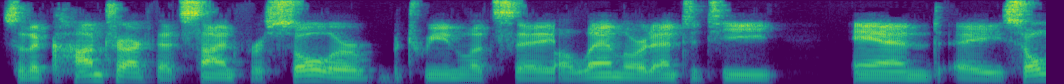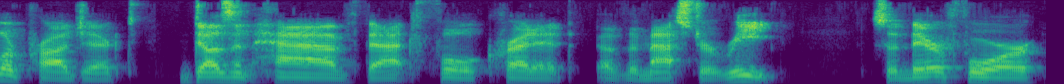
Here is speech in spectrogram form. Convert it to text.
So the contract that's signed for solar between, let's say, a landlord entity and a solar project doesn't have that full credit of the master REIT. So therefore,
